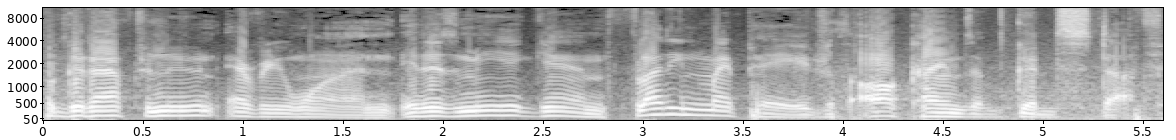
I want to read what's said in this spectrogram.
Well, good afternoon, everyone. It is me again, flooding my page with all kinds of good stuff.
